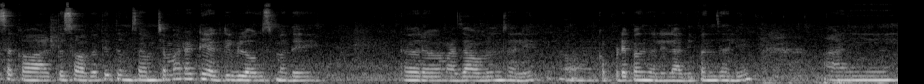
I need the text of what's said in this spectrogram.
सकाळ तर स्वागत आहे तुमचं आमच्या मराठी अगदी ब्लॉग्समध्ये तर माझं आवरून झाले. कपडे पण झाले लादी पण झाली. आणि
